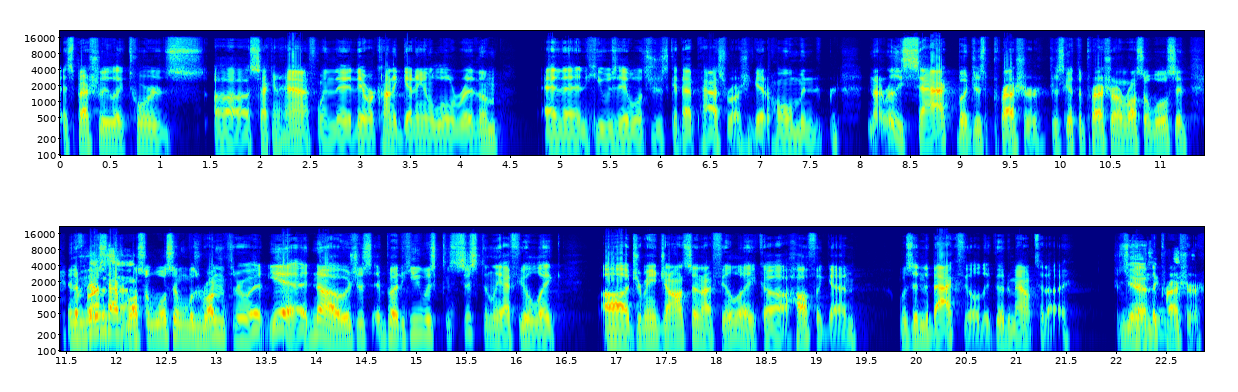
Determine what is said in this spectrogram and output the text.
especially like towards uh second half when they, they were kind of getting in a little rhythm. And then he was able to just get that pass rush and get home and not really sack, but just pressure. Just get the pressure on Russell Wilson. In the Well, first half, sack. Russell Wilson was running through it. Yeah, no, it was just but he was consistently, I feel like uh Jermaine Johnson, I feel like uh Huff again was in the backfield a good amount today. Just Yeah, getting the pressure.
